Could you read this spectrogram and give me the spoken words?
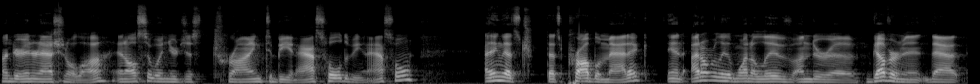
under international law, and also when you're just trying to be an asshole to be an asshole. I think that's tr- that's problematic, and I don't really want to live under a government that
